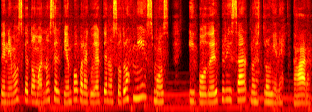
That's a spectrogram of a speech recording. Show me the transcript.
tenemos que tomarnos el tiempo para cuidar de nosotros mismos y poder priorizar nuestro bienestar.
